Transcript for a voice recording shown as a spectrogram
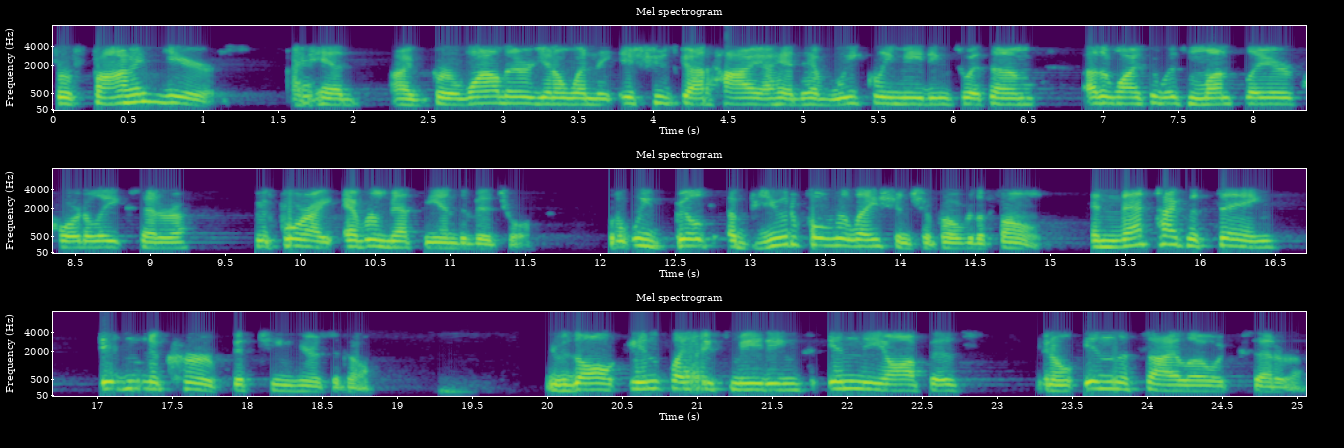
for five years. I had I for a while there, you know, when the issues got high, I had to have weekly meetings with them. Otherwise, it was monthly or quarterly, etc. Before I ever met the individual but we built a beautiful relationship over the phone. And that type of thing didn't occur 15 years ago. It was all in place meetings, in the office, you know, in the silo, etc.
